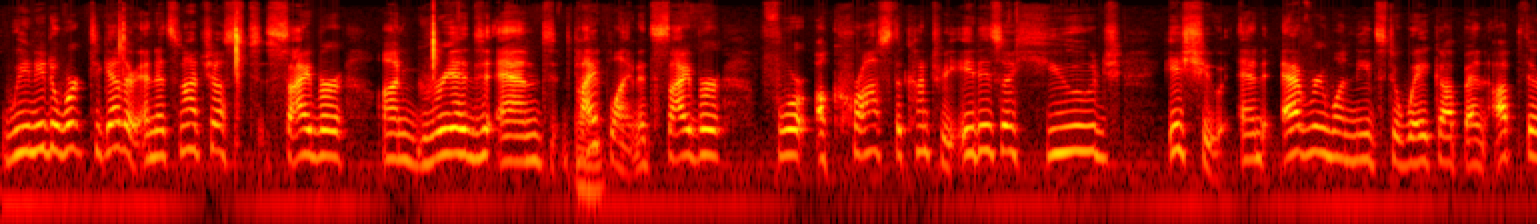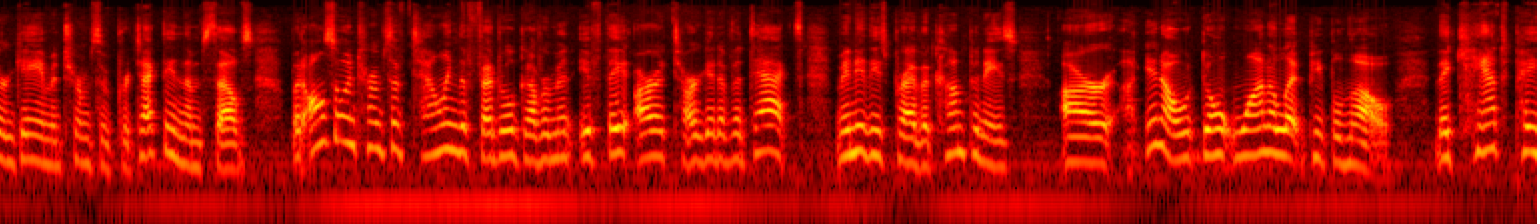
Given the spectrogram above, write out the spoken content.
we need to work together, and it's not just cyber on grid and pipeline. It's cyber for across the country. It is a huge issue, and everyone needs to wake up and up their game in terms of protecting themselves, but also in terms of telling the federal government if they are a target of attacks. Many of these private companies are, you know, don't want to let people know. They can't pay,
